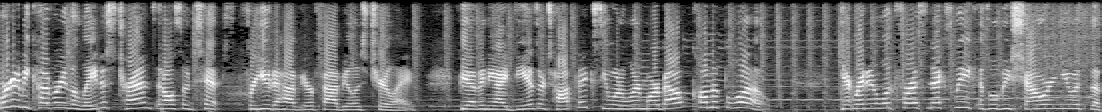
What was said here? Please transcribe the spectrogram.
We're going to be covering the latest trends and also tips for you to have your fabulous cheer life. If you have any ideas or topics you want to learn more about, comment below. Get ready to look for us next week as we'll be showering you with the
